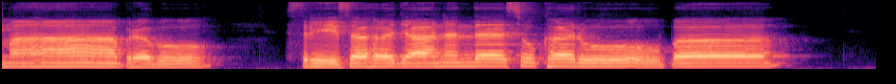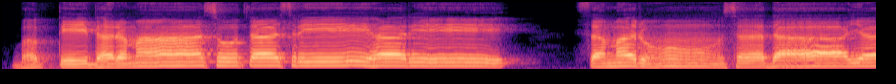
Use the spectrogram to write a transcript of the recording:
મહાપ્રભુ શ્રી સહજાનંદ સુખરૂપ ભક્તિ ધર્મ સુત શ્રી હરિ સમરું સદાય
